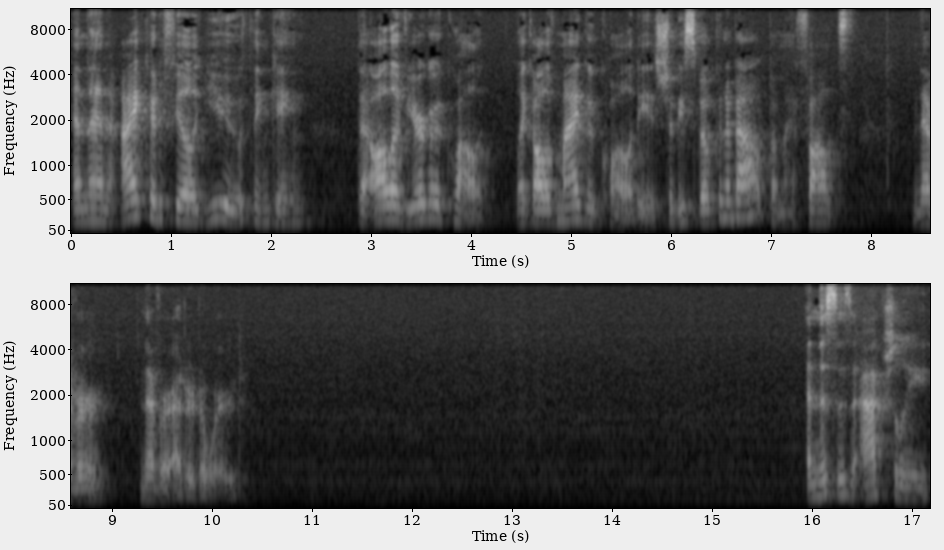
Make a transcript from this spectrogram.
and then I could feel you thinking that all of your good quality, like all of my good qualities, should be spoken about, but my faults never, never uttered a word. And this is actually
